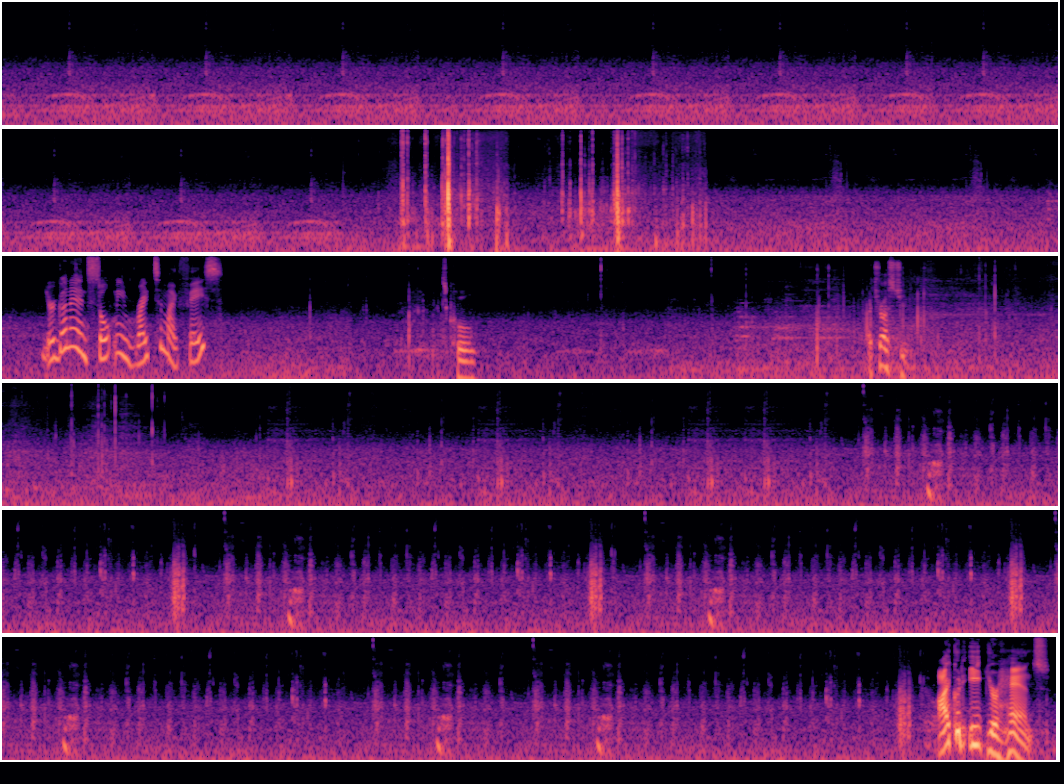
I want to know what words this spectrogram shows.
You're gonna insult me right to my face? It's cool. I trust you. I could eat your hands.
